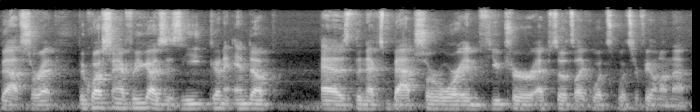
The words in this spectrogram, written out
Bachelorette. The question I have for you guys is: He going to end up as the next Bachelor, or in future episodes? Like, what's what's your feeling on that?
